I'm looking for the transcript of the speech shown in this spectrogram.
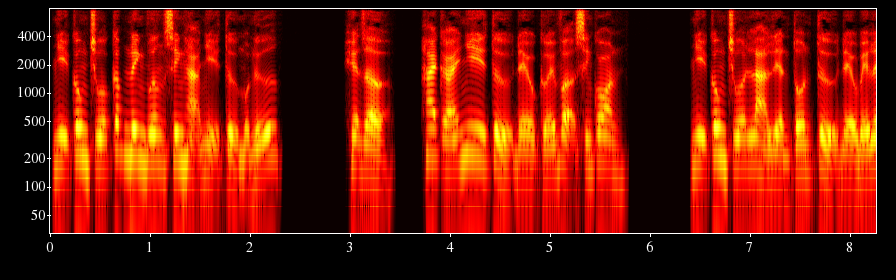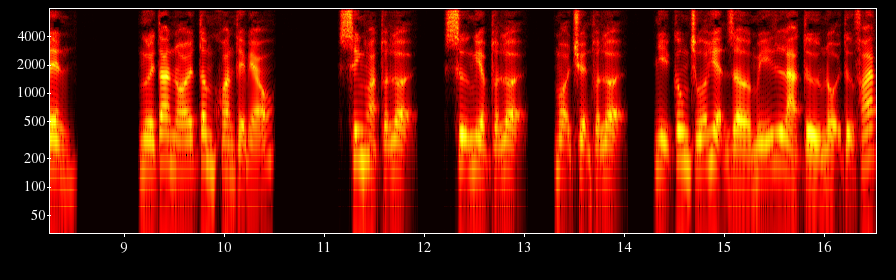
Nhị công chúa cấp Ninh Vương sinh hạ nhị tử một nữ. Hiện giờ, hai cái nhi tử đều cưới vợ sinh con. Nhị công chúa là liền tôn tử đều bế lên. Người ta nói tâm khoan thể béo. Sinh hoạt thuận lợi, sự nghiệp thuận lợi, mọi chuyện thuận lợi, nhị công chúa hiện giờ Mỹ là từ nội tự phát.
